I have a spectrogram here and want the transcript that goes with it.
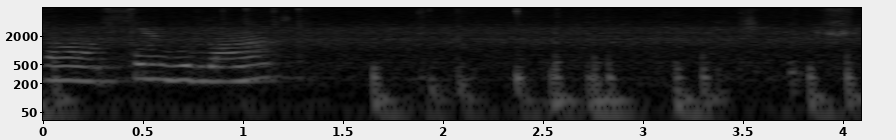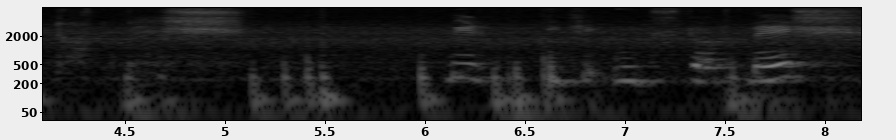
Tamam full buradan. 3, 4, 5. 1, 2, 3, 4, 5.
